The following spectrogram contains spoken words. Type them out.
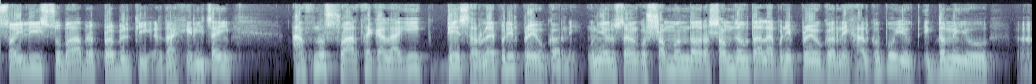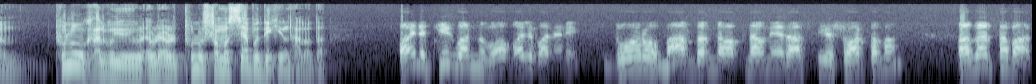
शैली स्वभाव र प्रवृत्ति हेर्दाखेरि चाहिँ आफ्नो स्वार्थका लागि देशहरूलाई पनि प्रयोग गर्ने उनीहरूसँगको सम्बन्ध र सम्झौतालाई पनि प्रयोग गर्ने खालको पो यो एकदमै यो ठुलो खालको यो एउटा एउटा ठुलो समस्या पो देखिन थालो त। होइन ठिक भन्नुभयो मैले भने नि दोहोरो मापदण्ड अप्नाउने राष्ट्रिय स्वार्थमा तदर्थवाद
